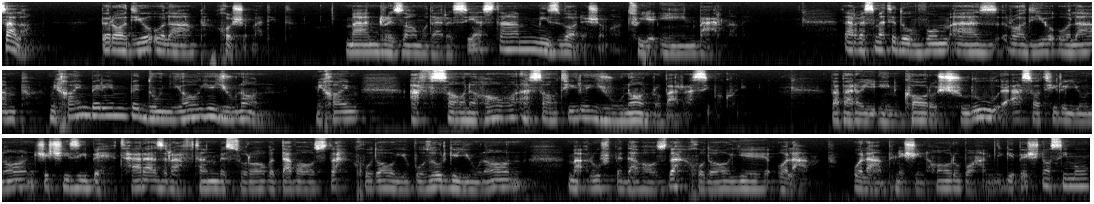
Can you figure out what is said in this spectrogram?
سلام. به رادیو اولمپ خوش اومدید. من رضا مدرسی هستم میزبان شما توی این برنامه. در قسمت دوم از رادیو اولمپ می‌خوایم بریم به دنیای یونان. می‌خوایم افسانه ها و اساتیر یونان رو بررسی بکنیم. و برای این کار و شروع اساتیر یونان چه چیزی بهتر از رفتن به سراغ دوازده خدای بزرگ یونان معروف به دوازده خدای المپ المپ نشین ها رو با همدیگه بشناسیم و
